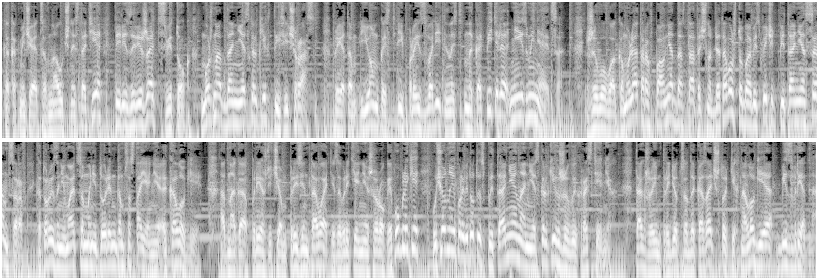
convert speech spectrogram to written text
Как отмечается в научной статье, перезаряжать цветок можно до нескольких тысяч раз. При этом емкость и производительность накопителя двигателя не изменяется. Живого аккумулятора вполне достаточно для того, чтобы обеспечить питание сенсоров, которые занимаются мониторингом состояния экологии. Однако, прежде чем презентовать изобретение широкой публике, ученые проведут испытания на нескольких живых растениях. Также им придется доказать, что технология безвредна.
